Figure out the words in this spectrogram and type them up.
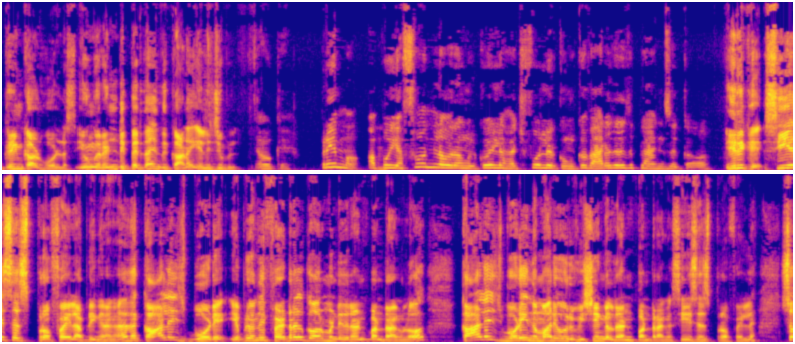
கிரீன் கார்டு ஹோல்டர்ஸ் இவங்க ரெண்டு பேர் தான் இதுக்கான எலிஜிபிள் ஓகே பிரேமா அப்போ எஃப் ஒன்ல வரவங்களுக்கோ இல்ல ஹச் ஃபோர்ல இருக்கவங்களுக்கோ வேற ஏதாவது பிளான்ஸ் இருக்கா? இருக்கு. சிஎஸ்எஸ் ப்ரொஃபைல் அப்படிங்கிறாங்க. அதாவது காலேஜ் போர்டு எப்படி வந்து ஃபெடரல் கவர்மெண்ட் இது ரன் பண்றாங்களோ காலேஜ் போர்டு இந்த மாதிரி ஒரு விஷயங்கள் ரன் பண்றாங்க சிஎஸ்எஸ் ப்ரொஃபைல்ல ஸோ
